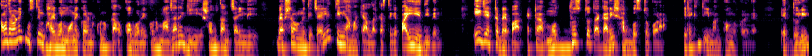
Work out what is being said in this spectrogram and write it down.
আমাদের অনেক মুসলিম ভাই বোন মনে করেন, কোনো কবরে, কোনো মাজারে গিয়ে সন্তান চাইলে, ব্যবসার উন্নতি চাইলে তিনি আমাকে আল্লাহর কাছ থেকে পাইয়ে দিবেন। এই যে একটা ব্যাপার, একটা মধ্যস্থতাকারী সাব্যস্ত করা, এটা কিন্তু ইমান ভঙ্গ করে দেয়। এর দলিল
